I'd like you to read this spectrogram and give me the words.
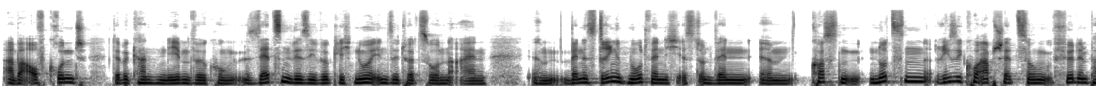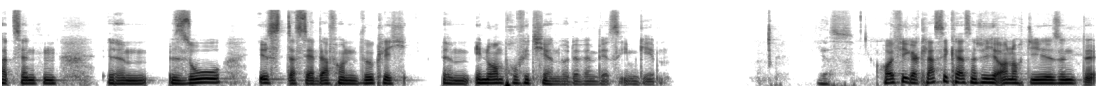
Aber aufgrund der bekannten Nebenwirkungen setzen wir sie wirklich nur in Situationen ein, ähm, wenn es dringend notwendig ist und wenn ähm, Kosten-Nutzen-Risikoabschätzung für den Patienten ähm, so ist, dass er davon wirklich enorm profitieren würde, wenn wir es ihm geben. Yes. Häufiger Klassiker ist natürlich auch noch die, sind, äh,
